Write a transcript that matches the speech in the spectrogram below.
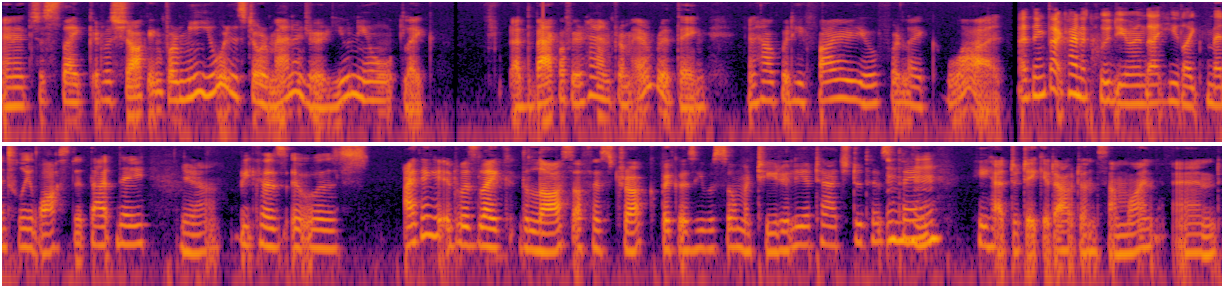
And it's just like, it was shocking for me. You were the store manager. You knew, like, at the back of your hand from everything. And how could he fire you for, like, what? I think that kind of clued you in that he like mentally lost it that day Yeah. because it was I think it was like the loss of his truck because he was so materially attached to this Mhm. thing. He had to take it out on someone and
